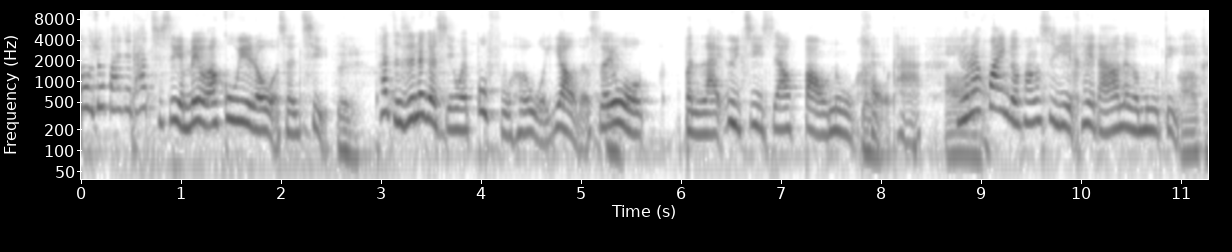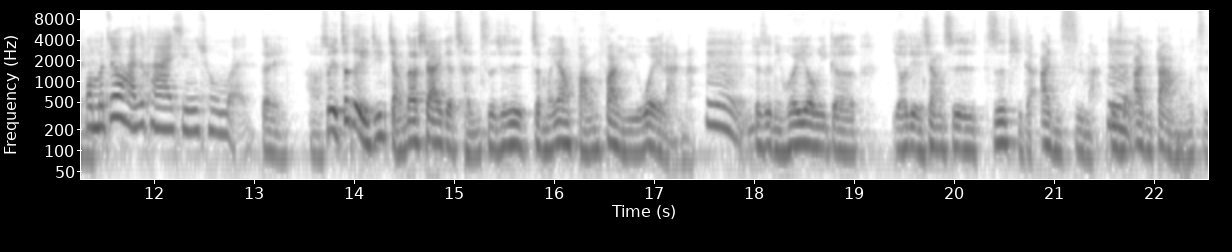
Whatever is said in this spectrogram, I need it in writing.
以我就发现他其实也没有要故意惹我生气，对。他只是那个行为不符合我要的，所以我本来预计是要暴怒吼他，原来换一个方式也可以达到那个目的。Okay. 我们最后还是开开心心出门。对，好，所以这个已经讲到下一个层次，就是怎么样防范于未然了。嗯，就是你会用一个。有点像是肢体的暗示嘛，嗯、就是按大拇指。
